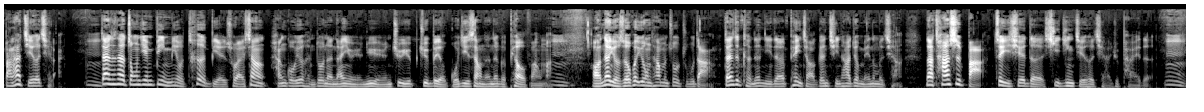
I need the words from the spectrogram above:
把它结合起来。嗯，但是它中间并没有特别出来，像韩国有很多的男演员、女演员具具备有国际上的那个票房嘛，嗯，哦，那有时候会用他们做主打，但是可能你的配角跟其他就没那么强。那他是把这一些的戏精结合起来去拍的，嗯，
